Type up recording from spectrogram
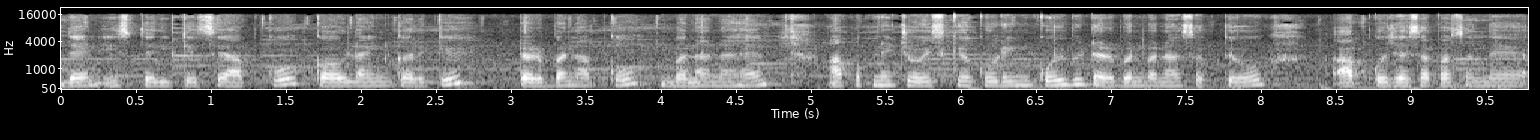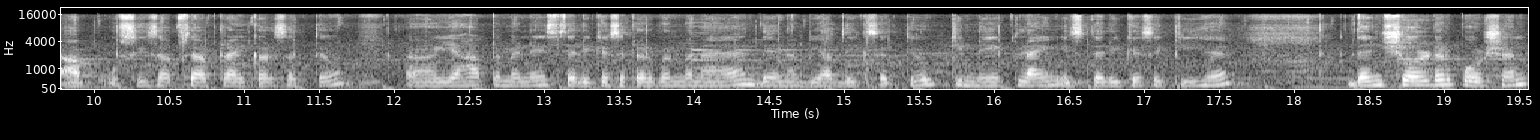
देन इस तरीके से आपको कर्व लाइन करके टर्बन आपको बनाना है। आप अपने चॉइस के अकॉर्डिंग कोई भी टर्बन बना सकते हो। आपको जैसा पसंद है, आप उस हिसाब से आप ट्राई कर सकते हो। यहाँ पे मैंने इस तरीके से टर्बन बनाया है। देन अभी आप देख सकते हो कि नेक लाइन इस तरीके से की है। Then shoulder portion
